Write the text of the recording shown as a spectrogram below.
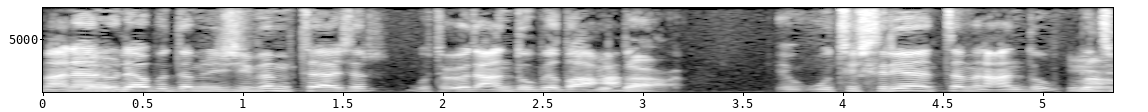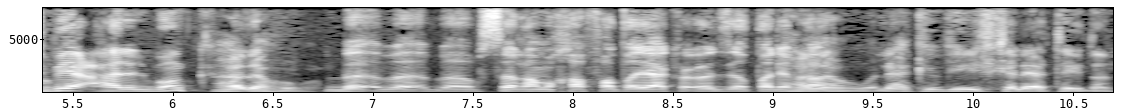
معناها أنه لابد من يجي فم تاجر وتعود عنده بضاعة. بضاعة. وتشتريها انت من عنده نعم. وتبيعها للبنك هذا هو. بصيغة مخفضه ياك عود طريقة. هذا هو. لكن في اشكالات أيضا.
